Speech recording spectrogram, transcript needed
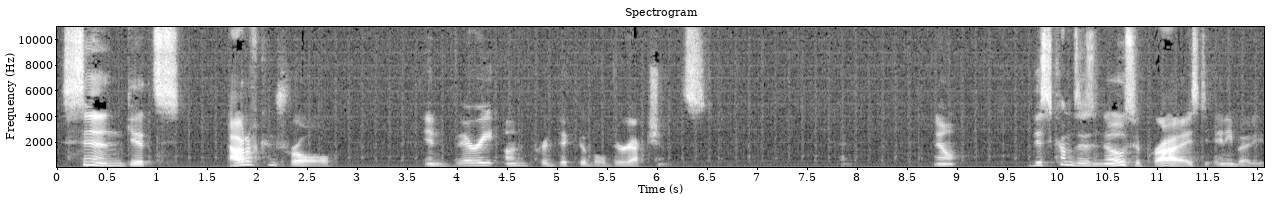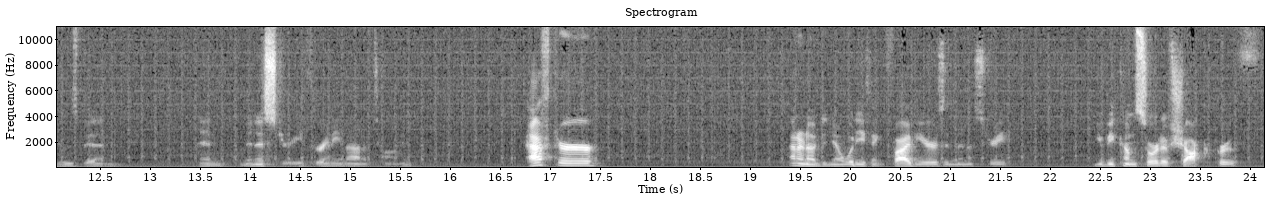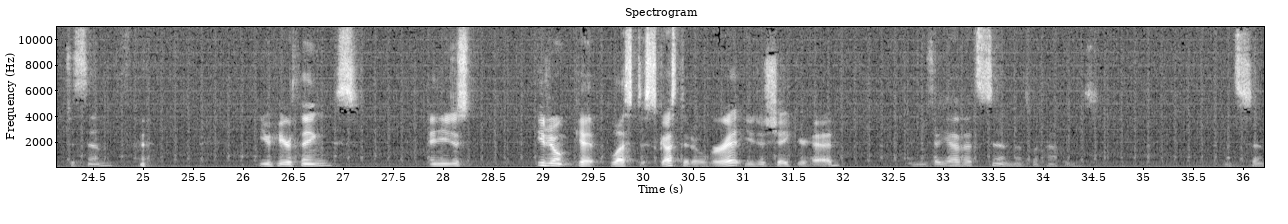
Sin gets out of control in very unpredictable directions. Now, this comes as no surprise to anybody who's been in ministry for any amount of time. After, I don't know, Danielle, what do you think, five years in ministry? You become sort of shock proof to sin. you hear things, and you just, you don't get less disgusted over it. You just shake your head, and you say, yeah, that's sin. That's what happens. That's sin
